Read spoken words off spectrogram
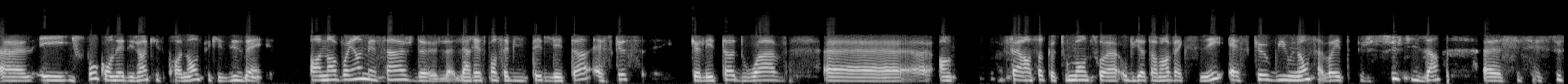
Euh, et il faut qu'on ait des gens qui se prononcent et qui se disent, ben, en envoyant le message de la, responsabilité de l'État, est-ce que que l'État doive euh, faire en sorte que tout le monde soit obligatoirement vacciné. Est-ce que oui ou non, ça va être suffisant euh, si c'est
